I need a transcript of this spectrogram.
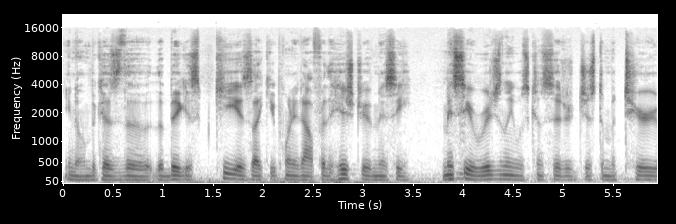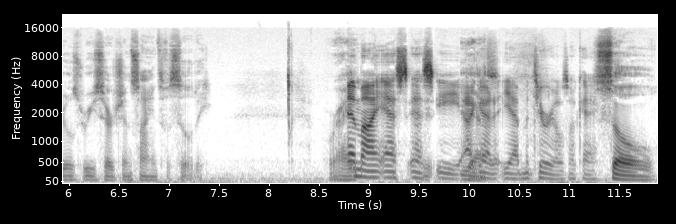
You know, because the, the biggest key is, like you pointed out, for the history of MISSE, MISSE mm-hmm. originally was considered just a materials research and science facility. Right? M I S S E. I got it. Yeah, materials. Okay. So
